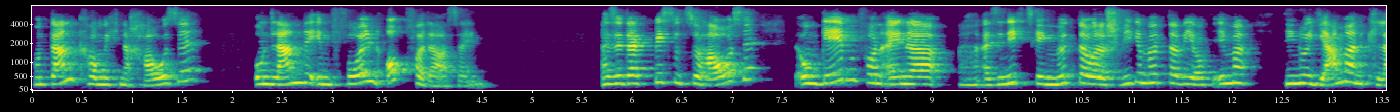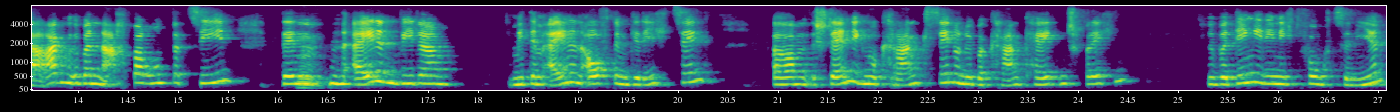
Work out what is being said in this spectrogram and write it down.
und dann komme ich nach Hause und lande im vollen Opferdasein. Also da bist du zu Hause, umgeben von einer, also nichts gegen Mütter oder Schwiegermütter, wie auch immer, die nur jammern, klagen, über Nachbar runterziehen, den mhm. einen wieder mit dem einen auf dem Gericht sind, ähm, ständig nur krank sind und über Krankheiten sprechen, über Dinge, die nicht funktionieren.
